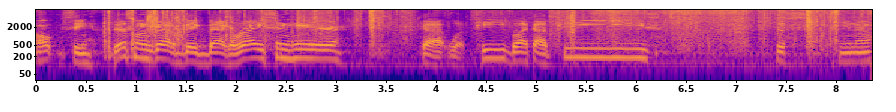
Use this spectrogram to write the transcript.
oh, see, this one's got a big bag of rice in here. Got what, pea, black eyed peas. Just, you know,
